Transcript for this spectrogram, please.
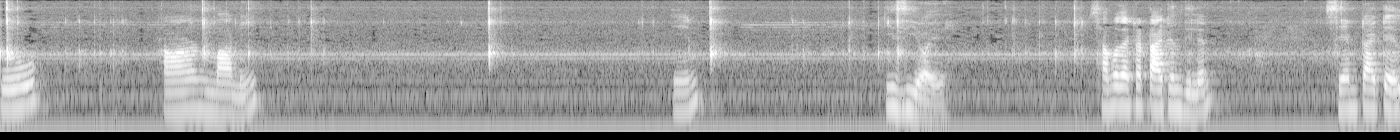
to earn money in easy way suppose একটা টাইটেল দিলেন সেম টাইটেল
